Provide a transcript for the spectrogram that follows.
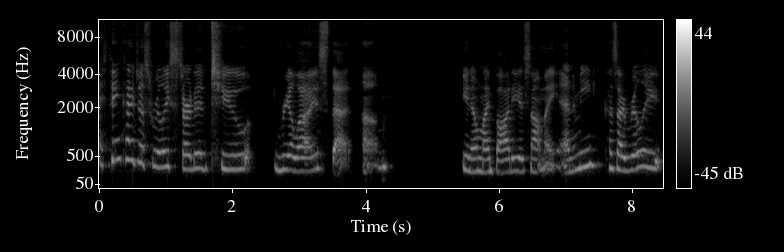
I think I just really started to realize that um you know, my body is not my enemy because I really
